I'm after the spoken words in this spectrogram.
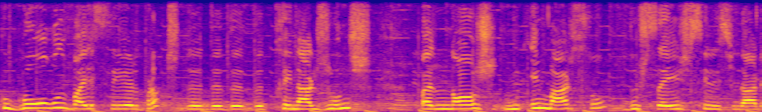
que o gol vai ser, pronto, de, de, de, de treinar juntos para nós, em março, dos seis, selecionar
